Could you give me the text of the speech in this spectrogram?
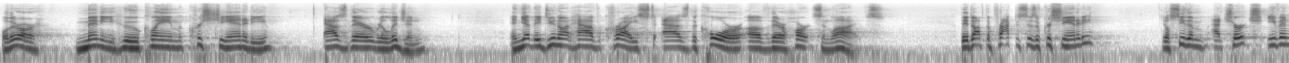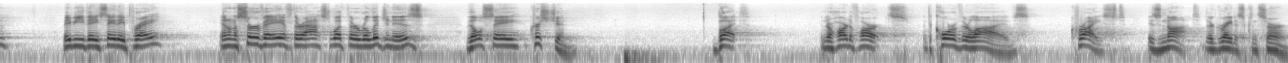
Well, there are many who claim Christianity as their religion, and yet they do not have Christ as the core of their hearts and lives. They adopt the practices of Christianity. You'll see them at church, even. Maybe they say they pray. And on a survey, if they're asked what their religion is, they'll say Christian. But in their heart of hearts, at the core of their lives, Christ is not their greatest concern.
